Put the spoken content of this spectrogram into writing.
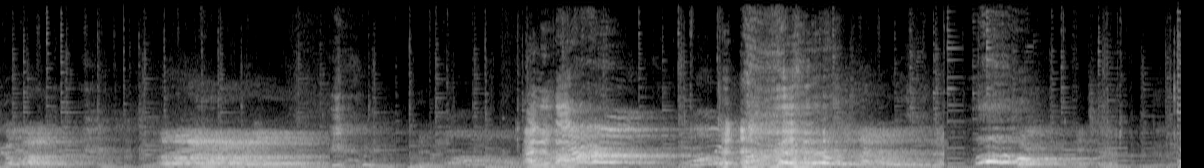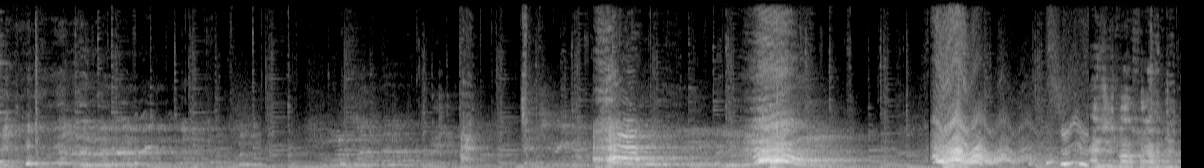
Come on. Oh! I just lost. Oh my god. It's like, oh, this is not. Oh, oh. I just lost five hundred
